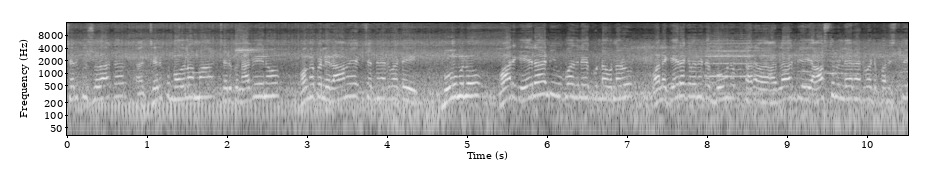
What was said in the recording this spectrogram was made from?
చెరుకు సుధాకర్ చెరుకు మొగలమ్మ చెరుకు నవీను వంగపల్లి రామయ్యకు చెందినటువంటి భూములు వారికి ఎలాంటి ఉపాధి లేకుండా ఉన్నారు వాళ్ళకి ఏ రకమైనటువంటి భూములు తర- అలాంటి ఆస్తులు లేనటువంటి పరిస్థితి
